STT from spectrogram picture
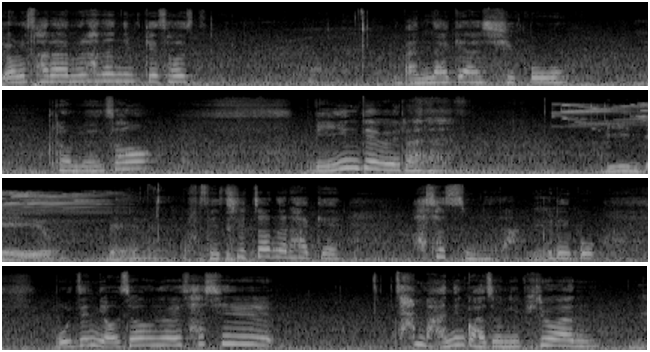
여러 사람을 하나님께서 만나게 하시고 그러면서 미인 대회라는 미인 대회요. 네. 곳에 출전을 하게 하셨습니다. 네. 그리고 모든 여정을 사실 참 많은 과정이 필요한 네.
